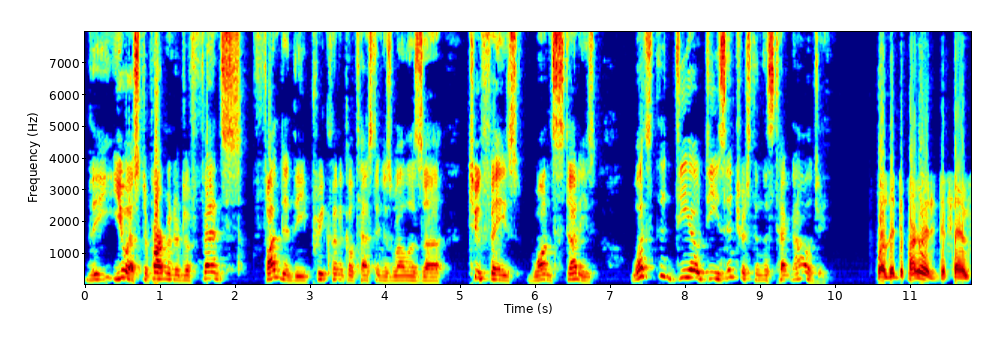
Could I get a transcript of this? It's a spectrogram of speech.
The U.S. Department of Defense funded the preclinical testing as well as uh, two phase one studies. What's the DoD's interest in this technology? Well, the Department of Defense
